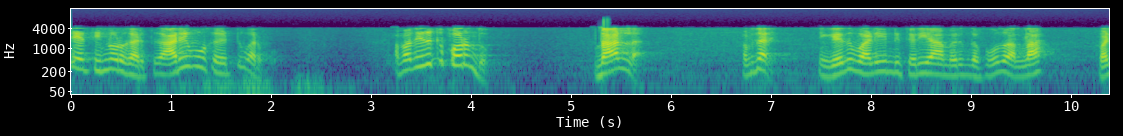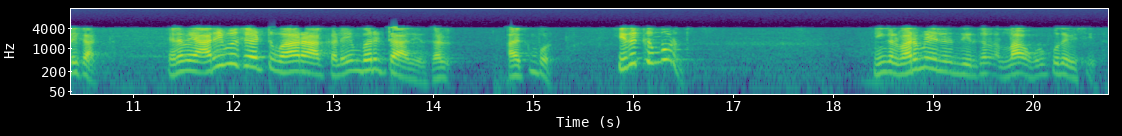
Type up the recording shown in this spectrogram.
சேர்த்து இன்னொரு கருத்து அறிவு கேட்டு வருவோம் அப்ப அது இதுக்கு பொருந்தும். தால்ல அப்படித்தானே? நீங்க எது வழின்னு தெரியாம இருந்த போது அல்லாஹ் வழிகாட்டு. எனவே அறிவு கேட்டு வார ஆக்களையும் வெறுட்டாதீர்கள். அதுக்கும் பொருள் இதுக்கும் பொருள் நீங்கள் வறுமையில் இருந்தீர்கள் அல்லாஹ் உங்களுக்கு உதவி செய்தார்.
